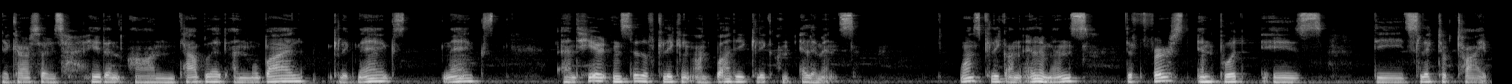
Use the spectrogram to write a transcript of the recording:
the cursor is hidden on tablet and mobile. Click next next. And here instead of clicking on body click on elements. Once click on elements the first input is the selector type.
